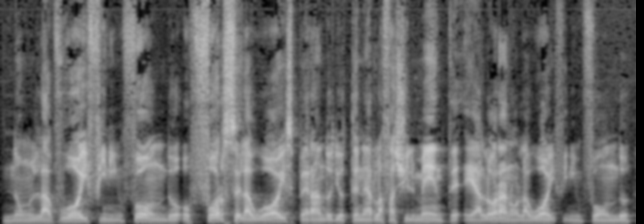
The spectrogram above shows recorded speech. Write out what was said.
non la vuoi fino in fondo, o forse la vuoi sperando di ottenerla facilmente, e allora non la vuoi fino in fondo.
